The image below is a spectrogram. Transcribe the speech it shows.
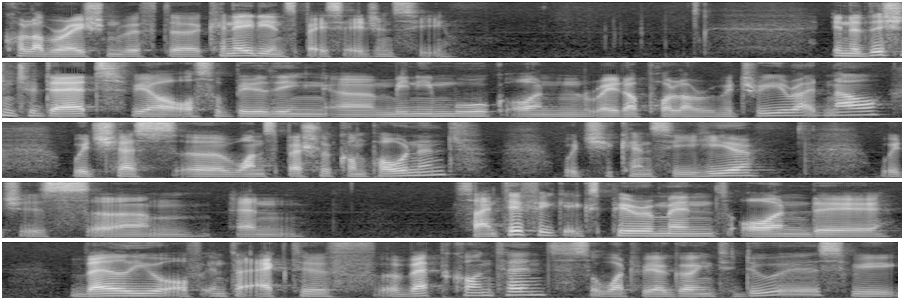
collaboration with the Canadian Space Agency. In addition to that, we are also building a mini MOOC on radar polarimetry right now, which has uh, one special component which you can see here, which is um, scientific experiment on the value of interactive uh, web content. So what we are going to do is we're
